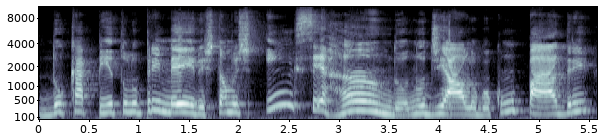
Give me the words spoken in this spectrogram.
do capítulo 1. Estamos encerrando no diálogo com o padre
